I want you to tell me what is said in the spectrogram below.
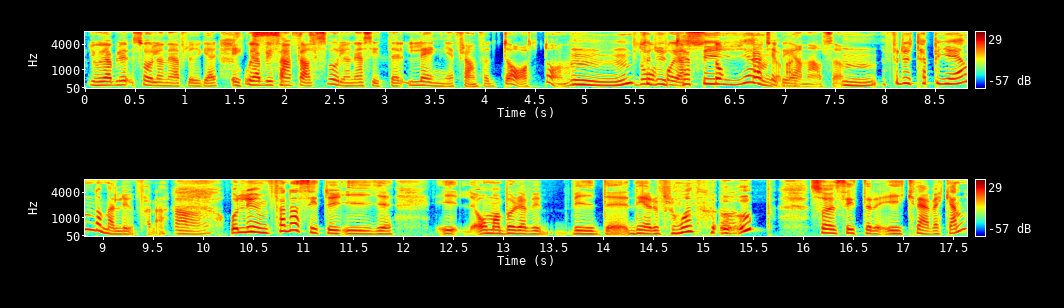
Jo jag blir svullen när jag flyger Exakt. och jag blir framförallt svullen när jag sitter länge framför datorn. Mm, Då får jag stockar till ben alltså. Mm, för du täpper ju igen de här lymfarna. Ja. Och lymfarna sitter i, i, om man börjar vid, vid nerifrån och ja. upp, så sitter det i knävecken.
